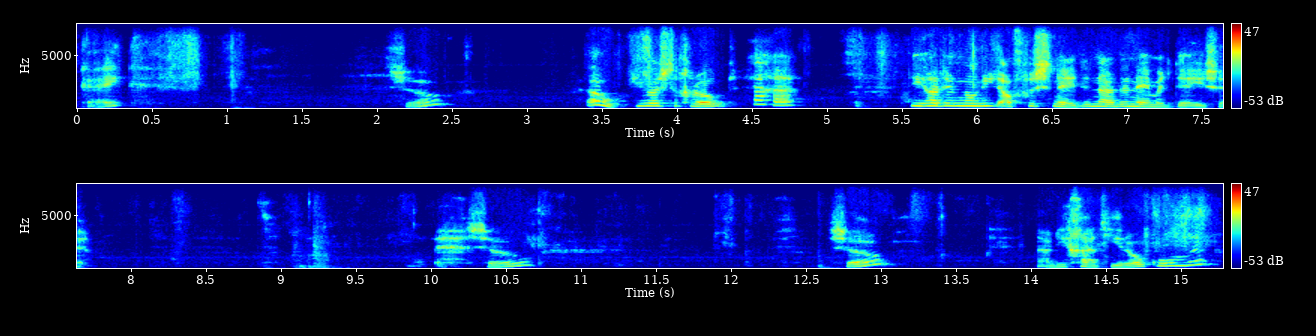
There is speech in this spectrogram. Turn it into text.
Kijk. Zo. Oh, die was te groot. Haha. Die had ik nog niet afgesneden. Nou, dan neem ik deze. Zo. Zo. Nou, die gaat hier ook onder.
